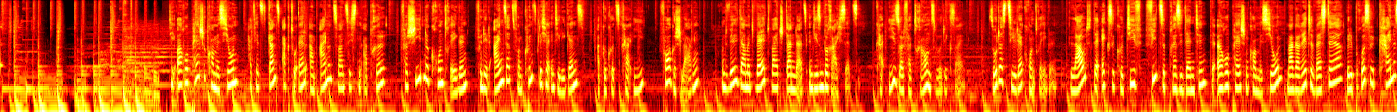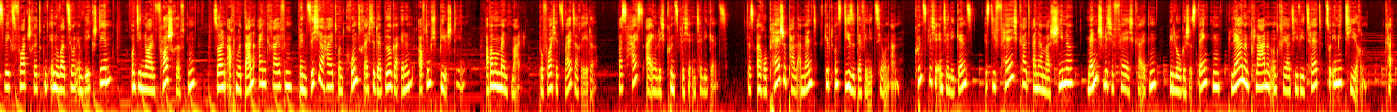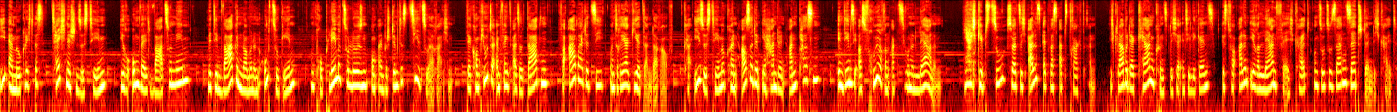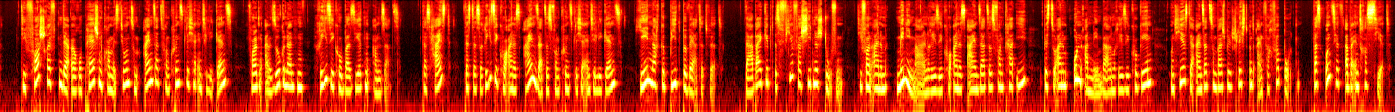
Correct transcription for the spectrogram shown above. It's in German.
Die Europäische Kommission hat jetzt ganz aktuell am 21. April verschiedene Grundregeln für den Einsatz von künstlicher Intelligenz, abgekürzt KI, vorgeschlagen und will damit weltweit Standards in diesem Bereich setzen. KI soll vertrauenswürdig sein. So das Ziel der Grundregeln. Laut der Exekutiv-Vizepräsidentin der Europäischen Kommission, Margarete Vestager, will Brüssel keineswegs Fortschritt und Innovation im Weg stehen und die neuen Vorschriften sollen auch nur dann eingreifen, wenn Sicherheit und Grundrechte der Bürgerinnen auf dem Spiel stehen. Aber Moment mal, bevor ich jetzt weiterrede, was heißt eigentlich künstliche Intelligenz? Das Europäische Parlament gibt uns diese Definition an. Künstliche Intelligenz ist die Fähigkeit einer Maschine, menschliche Fähigkeiten wie logisches Denken, Lernen, Planen und Kreativität zu imitieren. KI ermöglicht es technischen Systemen, ihre Umwelt wahrzunehmen, mit dem Wahrgenommenen umzugehen und Probleme zu lösen, um ein bestimmtes Ziel zu erreichen. Der Computer empfängt also Daten, verarbeitet sie und reagiert dann darauf. KI-Systeme können außerdem ihr Handeln anpassen, indem sie aus früheren Aktionen lernen. Ja, ich gebe es zu, es hört sich alles etwas abstrakt an. Ich glaube, der Kern künstlicher Intelligenz ist vor allem ihre Lernfähigkeit und sozusagen Selbstständigkeit. Die Vorschriften der Europäischen Kommission zum Einsatz von künstlicher Intelligenz folgen einem sogenannten risikobasierten Ansatz. Das heißt, dass das Risiko eines Einsatzes von künstlicher Intelligenz je nach Gebiet bewertet wird. Dabei gibt es vier verschiedene Stufen, die von einem minimalen Risiko eines Einsatzes von KI bis zu einem unannehmbaren Risiko gehen, und hier ist der Einsatz zum Beispiel schlicht und einfach verboten. Was uns jetzt aber interessiert.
